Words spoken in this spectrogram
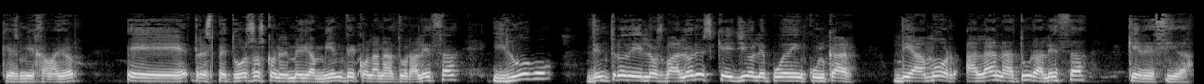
que es mi hija mayor, eh, respetuosos con el medio ambiente, con la naturaleza, y luego, dentro de los valores que yo le pueda inculcar de amor a la naturaleza, que decida.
